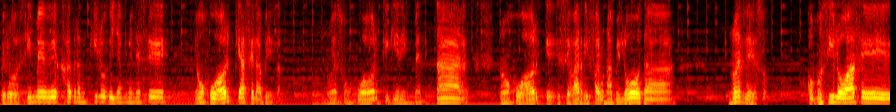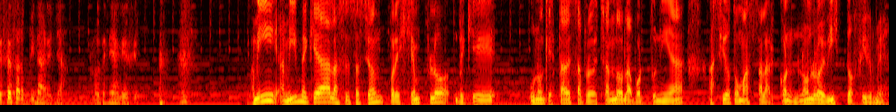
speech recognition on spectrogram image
pero sí me deja tranquilo que Jan Menezes es un jugador que hace la pega. no es un jugador que quiere inventar, no es un jugador que se va a rifar una pelota, no es de eso. Como si lo hace César Pinares, ya, lo tenía que decir. A mí, a mí me queda la sensación, por ejemplo, de que uno que está desaprovechando la oportunidad ha sido Tomás Alarcón. No lo he visto firme.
